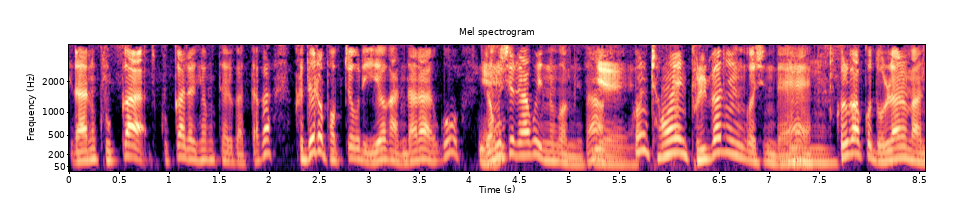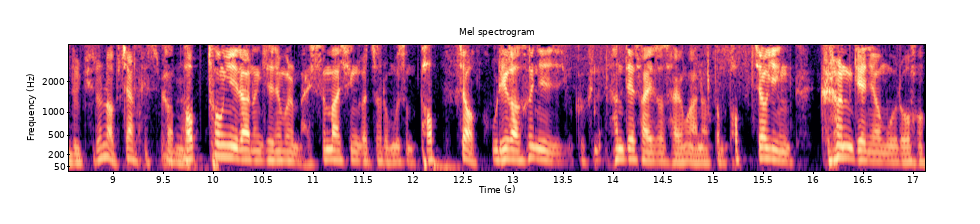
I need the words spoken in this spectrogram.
이라는 국가 국가적 형태를 갖다가 그대로 법적으로 이어간다라고 예. 명시를 하고 있는 겁니다. 예. 그건 정해진 불변인 것인데 그걸 갖고 논란을 만들 필요는 없지 않겠습니까? 그 법통이라는 개념을 말씀하신 것처럼 무슨 법적 우리가 흔히 그 현대사에서 사용하는 어떤 법적인 그런 개념으로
